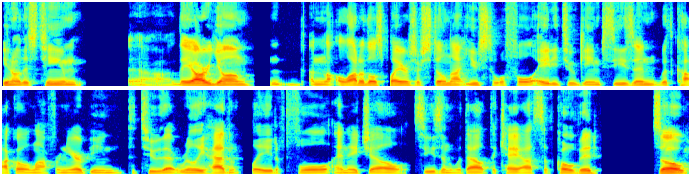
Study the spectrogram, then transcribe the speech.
you know, this team, uh, they are young. And a lot of those players are still not used to a full 82 game season, with Kakko and Lafreniere being the two that really haven't played a full NHL season without the chaos of COVID. So,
